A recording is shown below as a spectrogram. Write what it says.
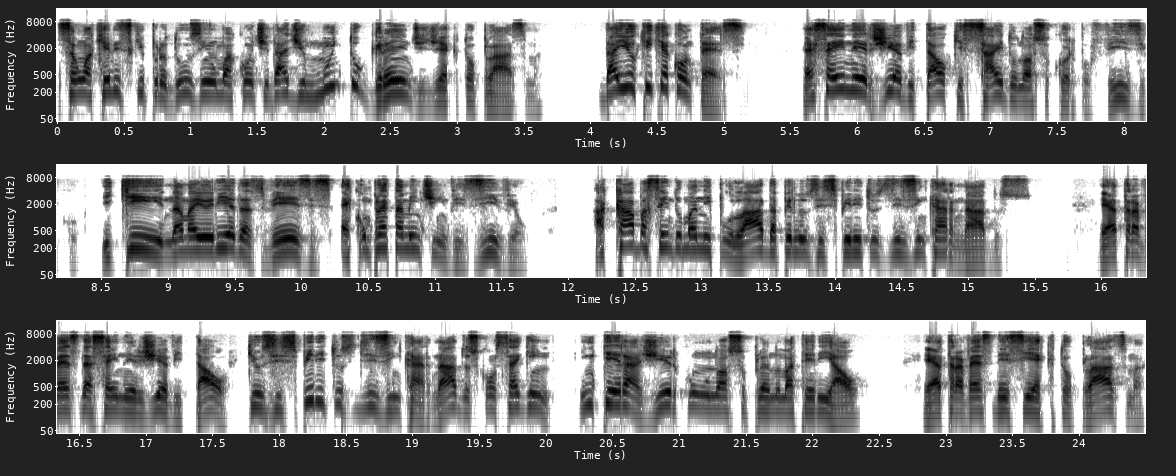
são aqueles que produzem uma quantidade muito grande de ectoplasma. Daí o que, que acontece? Essa energia vital que sai do nosso corpo físico e que, na maioria das vezes, é completamente invisível, acaba sendo manipulada pelos espíritos desencarnados. É através dessa energia vital que os espíritos desencarnados conseguem interagir com o nosso plano material. É através desse ectoplasma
